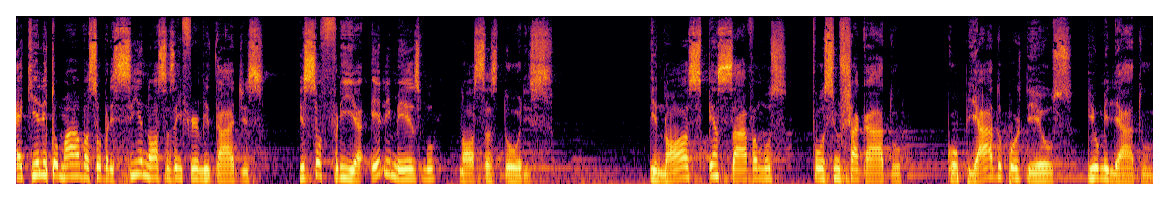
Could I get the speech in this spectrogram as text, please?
é que ele tomava sobre si nossas enfermidades e sofria ele mesmo nossas dores. E nós pensávamos fosse um chagado, copiado por Deus e humilhado.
